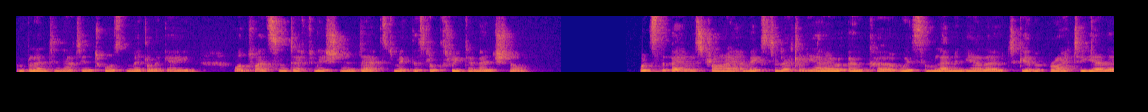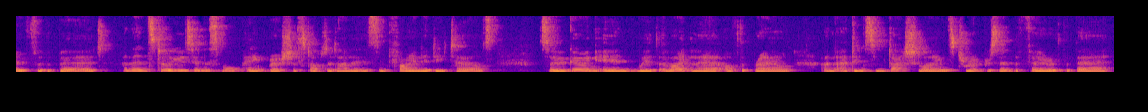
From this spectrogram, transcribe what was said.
and blending that in towards the middle again. I want to add some definition and depth to make this look three-dimensional. Once the bear was dry, I mixed a little yellow ochre with some lemon yellow to give a brighter yellow for the bird, and then still using a small paintbrush, I started adding some finer details. So going in with a light layer of the brown and adding some dash lines to represent the fur of the bear,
